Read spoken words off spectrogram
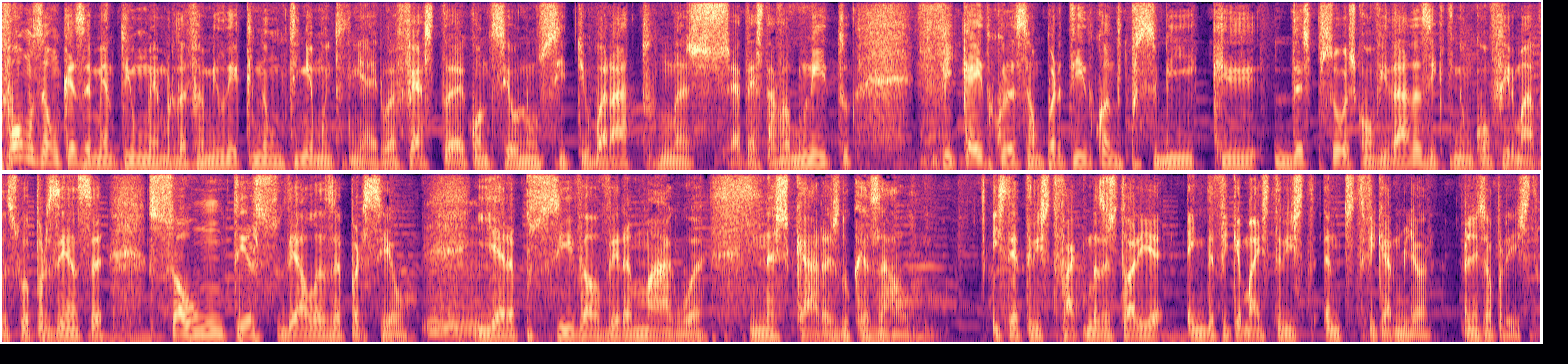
Fomos a um casamento de um membro da família que não tinha muito dinheiro. A festa aconteceu num sítio barato, mas até estava bonito. Fiquei de coração partido quando percebi que das pessoas convidadas e que tinham confirmado a sua presença, só um terço delas apareceu. E era possível ver a mágoa nas caras do casal. Isto é triste de facto, mas a história ainda fica mais triste antes de ficar melhor. Olhem só para isto.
